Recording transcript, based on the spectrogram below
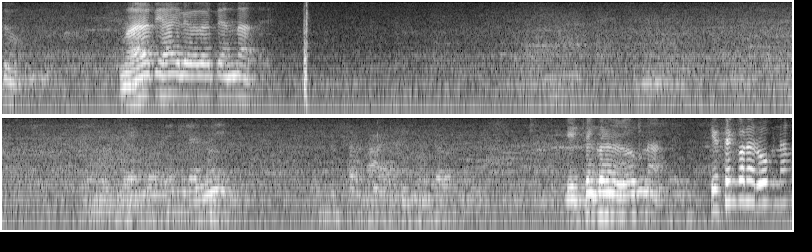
તો મારાથી હાઈ લેવલ તેમ ના થાય તીર્થંકર રોગ ના. તીર્થંકર રોગ ના?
